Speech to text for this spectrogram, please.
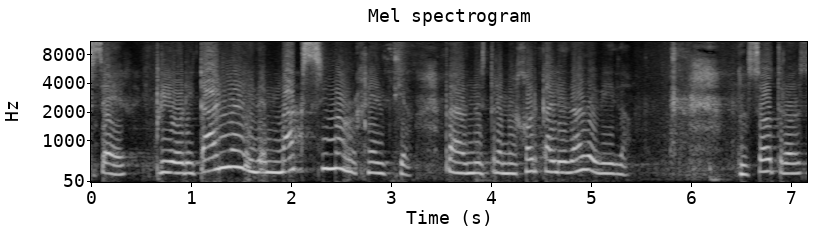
ser prioritaria y de máxima urgencia para nuestra mejor calidad de vida. Nosotros,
